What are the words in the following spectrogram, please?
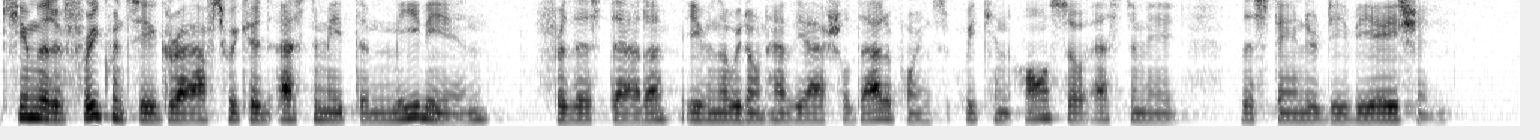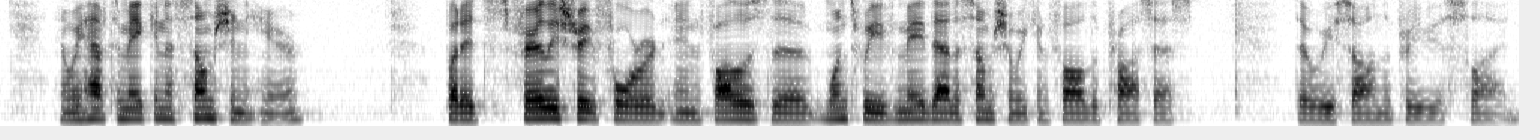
cumulative frequency graphs, we could estimate the median for this data, even though we don't have the actual data points, we can also estimate the standard deviation. And we have to make an assumption here, but it's fairly straightforward and follows the, once we've made that assumption, we can follow the process that we saw in the previous slide.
